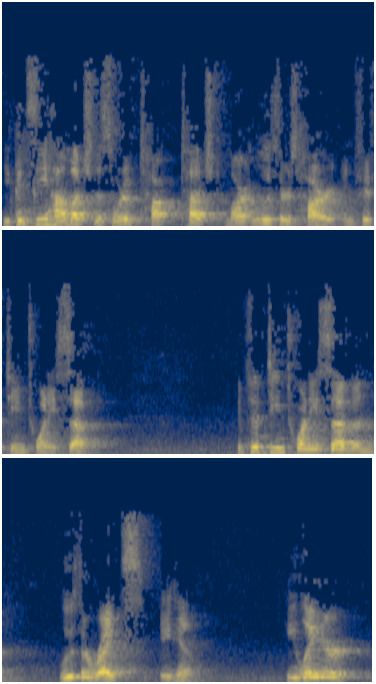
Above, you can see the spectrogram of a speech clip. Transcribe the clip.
You can see how much this sort of t- touched Martin Luther's heart in 1527. In 1527, Luther writes a hymn. He later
